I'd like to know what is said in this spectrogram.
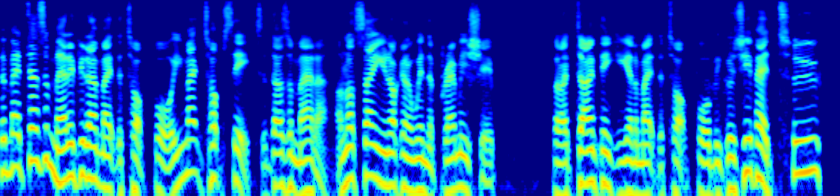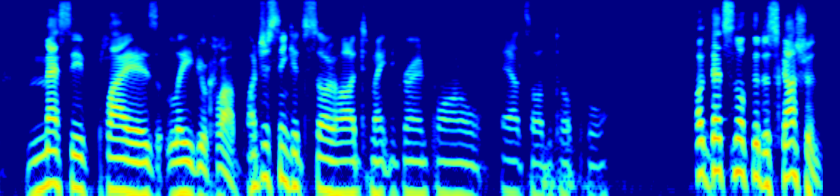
But mate, it doesn't matter if you don't make the top four. You make top six. It doesn't matter. I'm not saying you're not going to win the premiership, but I don't think you're going to make the top four because you've had two massive players leave your club. I just think it's so hard to make the grand final outside the top four. Oh, that's not the discussion.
